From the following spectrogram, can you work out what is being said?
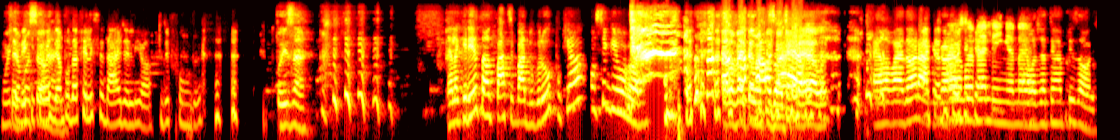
Muito Você vê que é o exemplo da felicidade ali, ó, de fundo. Pois é. Ela queria tanto participar do grupo que ela conseguiu agora. ela vai ter um episódio para ela. Ela vai adorar. Até agora ela, janelinha, né? ela já tem um episódio.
